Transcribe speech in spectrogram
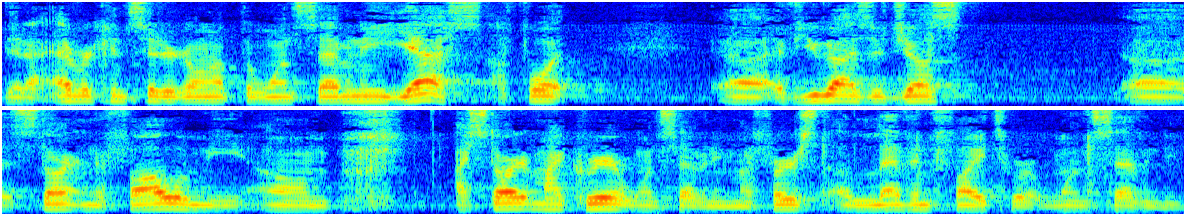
Did I ever consider going up to 170? Yes, I thought. Uh, if you guys are just uh, starting to follow me, um, I started my career at 170. My first 11 fights were at 170.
